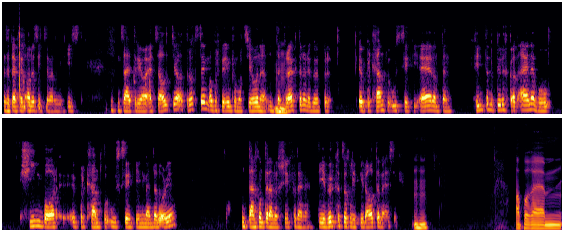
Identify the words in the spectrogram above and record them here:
also er darf nicht ansitzen, wenn er nicht isst. Und dann sagt er ja, er zahlt ja trotzdem, aber für Informationen. Und dann Mhm. fragt er ihn, ob jemand, jemand kennt, der aussieht wie er. Und dann findet er natürlich gerade einen, der scheinbar jemand kennt, der aussieht wie ein Mandalorian. Und dann kommt er dann aufs Schiff von denen. Die wirken so ein bisschen piratenmäßig. Mhm. Aber ähm,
